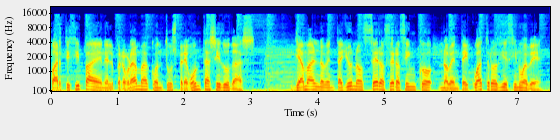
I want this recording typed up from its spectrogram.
Participa en el programa con tus preguntas y dudas. Llama al 91005 9419.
